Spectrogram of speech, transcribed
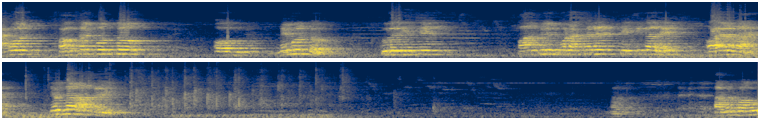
এখন সংশয়পত্র ও মেমন্ট তুলে দিচ্ছেন পালফিল প্রোডাকশনের টেকনিক্যাল হেড অয়েল রায়, জোরদার হাততালি। তারপর বাবু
